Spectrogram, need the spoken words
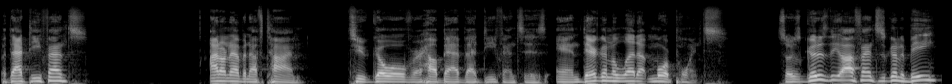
But that defense, I don't have enough time to go over how bad that defense is. And they're going to let up more points. So, as good as the offense is going to be,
